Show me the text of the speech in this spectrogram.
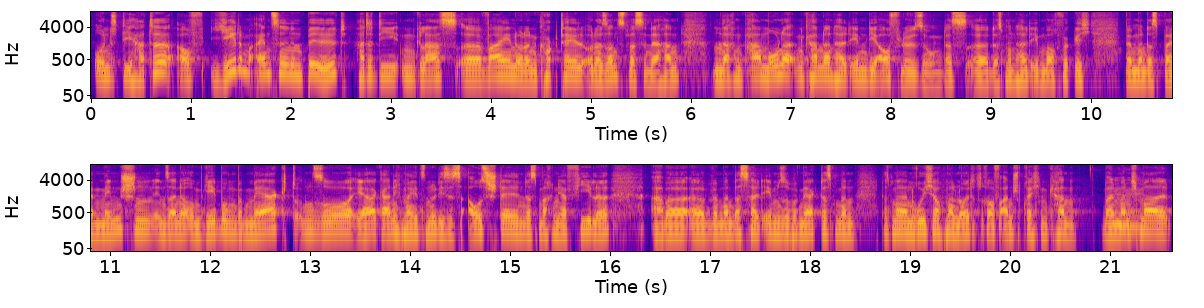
Und die hatte auf jedem einzelnen Bild, hatte die ein Glas äh, Wein oder ein Cocktail oder sonst was in der Hand. Und nach ein paar Monaten kam dann halt eben die Auflösung, dass, äh, dass man halt eben auch wirklich, wenn man das bei Menschen in seiner Umgebung bemerkt und so, ja, gar nicht mal jetzt nur dieses Ausstellen, das machen ja viele, aber äh, wenn man das halt eben so bemerkt, dass man, dass man dann ruhig auch mal Leute drauf ansprechen kann. Weil manchmal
